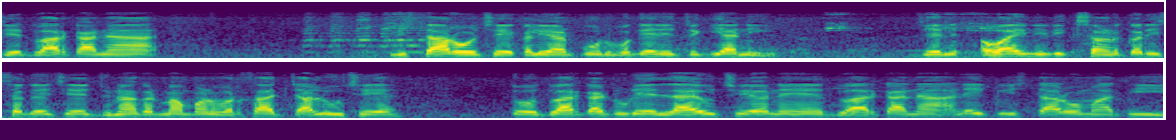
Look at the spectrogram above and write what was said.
જે દ્વારકાના વિસ્તારો છે, કલ્યાણપુર વગેરે જગ્યાની જે હવાઈ નિરીક્ષણ કરી શકે છે, જુનાગઢમાં પણ વરસાદ ચાલુ છે, તો દ્વારકા ટુડે લાઈવ છે અને દ્વારકાના અનેક વિસ્તારોમાંથી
